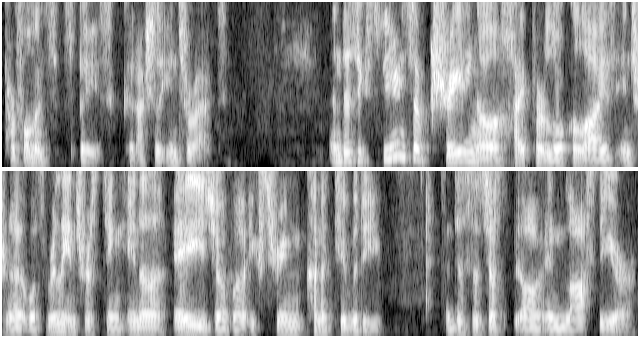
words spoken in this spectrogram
performance space could actually interact. And this experience of creating a hyper localized internet was really interesting in an age of uh, extreme connectivity. And this is just uh, in last year.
